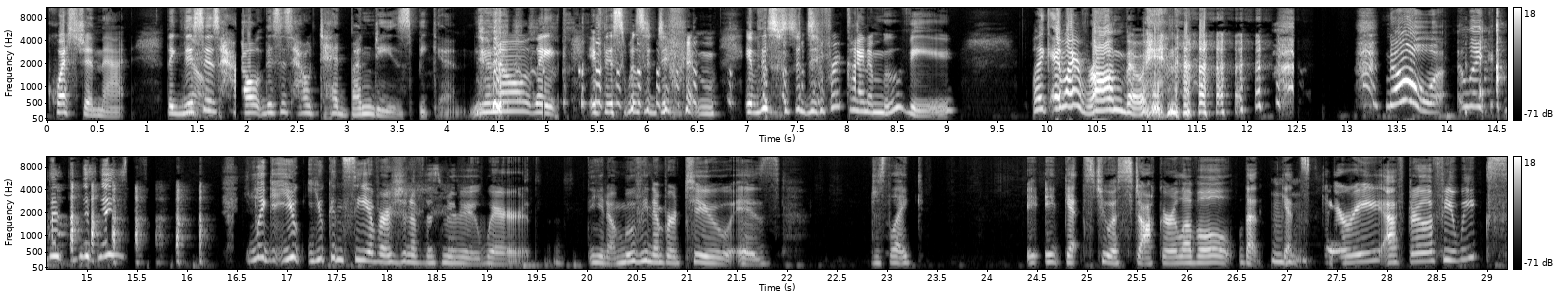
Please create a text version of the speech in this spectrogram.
question that. Like this No. is how this is how Ted Bundy's begin. You know, like if this was a different if this was a different kind of movie. Like, am I wrong though, Hannah? No, like this, this is like you you can see a version of this movie where you know movie number two is just like it, it gets to a stalker level that gets mm-hmm. scary after a few weeks.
